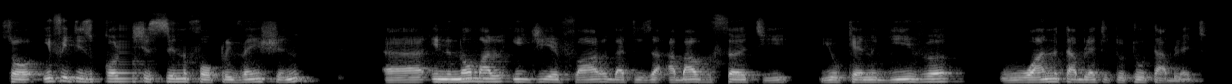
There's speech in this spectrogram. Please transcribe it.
So if it is colchicine for prevention, uh, in normal EGFR that is above 30, you can give one tablet to two tablets.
